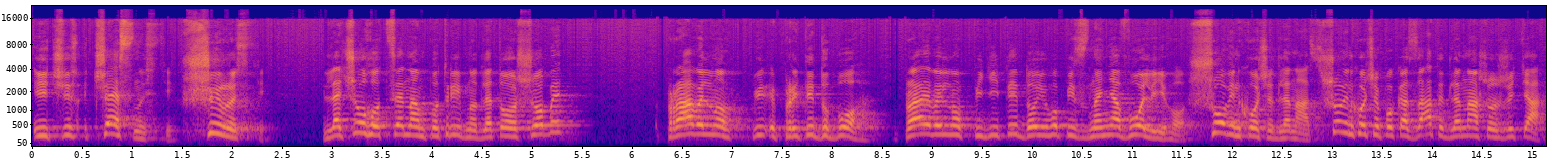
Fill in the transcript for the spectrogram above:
і чесності, щирості. Для чого це нам потрібно? Для того, щоб правильно прийти до Бога, правильно підійти до Його пізнання волі Його. Що Він хоче для нас? Що Він хоче показати для нашого життя?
